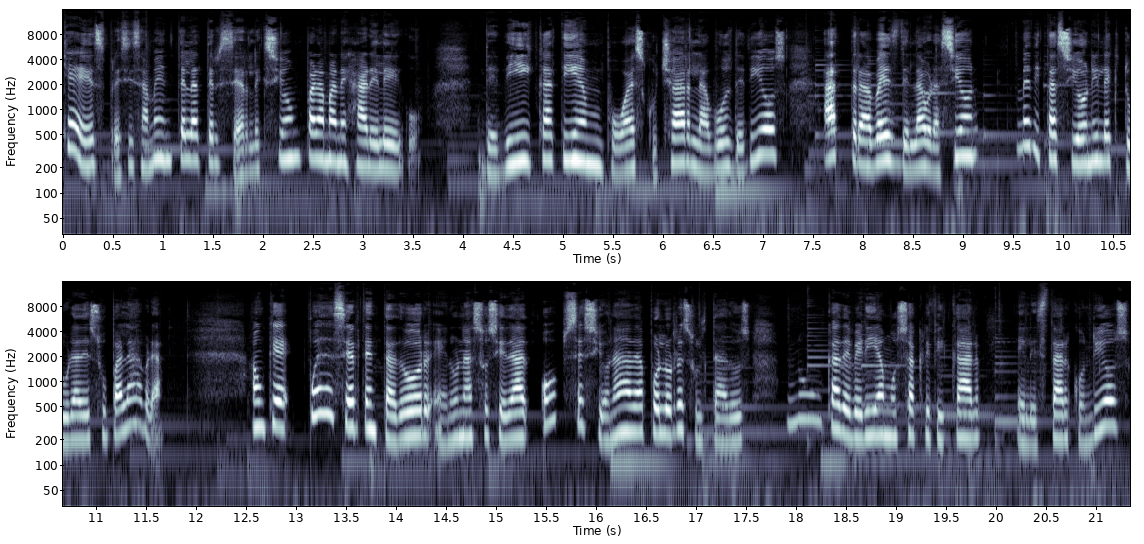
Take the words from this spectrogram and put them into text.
que es precisamente la tercera lección para manejar el ego. Dedica tiempo a escuchar la voz de Dios a través de la oración, meditación y lectura de su palabra aunque puede ser tentador en una sociedad obsesionada por los resultados, nunca deberíamos sacrificar el estar con Dios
